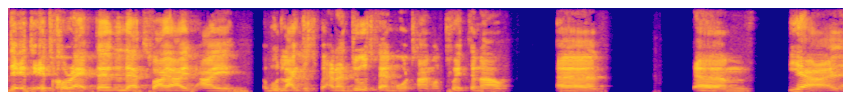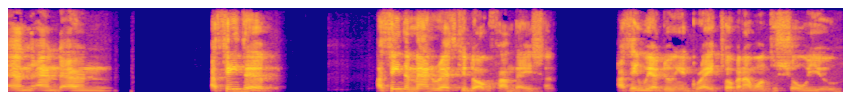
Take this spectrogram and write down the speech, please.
It, it's correct. That's why I, I would like to, spend, and I do spend more time on Twitter now. Uh, um, yeah, and and and I think the I think the Man Rescue Dog Foundation. I think we are doing a great job, and I want to show you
